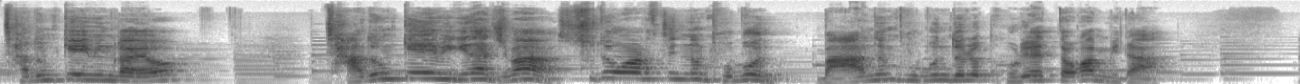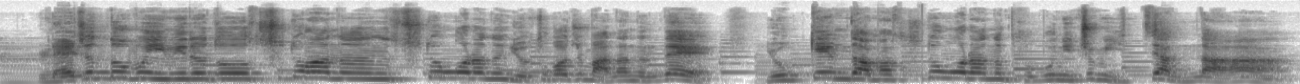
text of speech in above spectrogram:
자동 게임인가요? 자동 게임이긴 하지만 수동할 수 있는 부분, 많은 부분들을 고려했다고 합니다. 레전드 오브 이미로도 수동하는 수동을 하는 요소가 좀 많았는데 요 게임도 아마 수동을 하는 부분이 좀 있지 않나.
